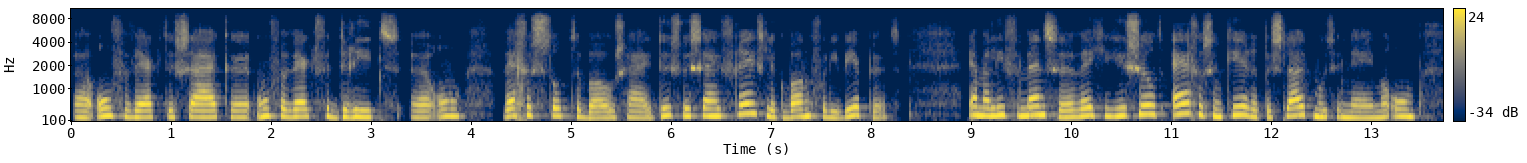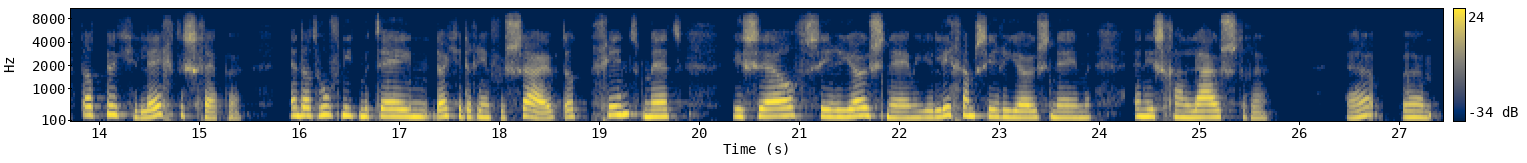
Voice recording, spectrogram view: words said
uh, onverwerkte zaken, onverwerkt verdriet, on weggestopte boosheid. Dus we zijn vreselijk bang voor die beerput. Ja, maar lieve mensen, weet je, je zult ergens een keer het besluit moeten nemen om dat putje leeg te scheppen. En dat hoeft niet meteen dat je erin verzuipt. Dat begint met jezelf serieus nemen, je lichaam serieus nemen en eens gaan luisteren. Hè? Um,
